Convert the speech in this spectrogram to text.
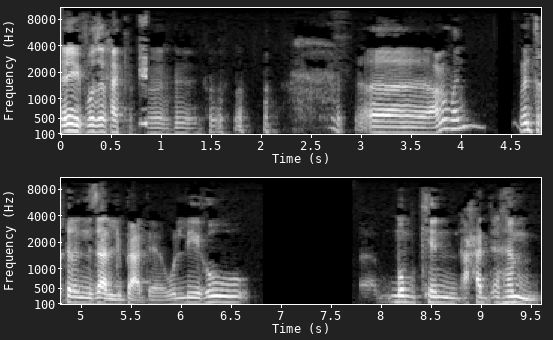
اي فوز الحكم. آه عموما ننتقل للنزال اللي بعده واللي هو ممكن أحد أهم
